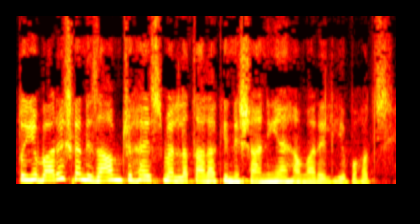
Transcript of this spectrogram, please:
تو یہ بارش کا نظام جو ہے، اس میں اللہ تعالیٰ کی نشانیاں ہیں ہمارے لیے بہت سی۔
